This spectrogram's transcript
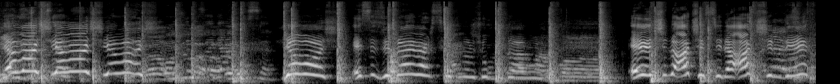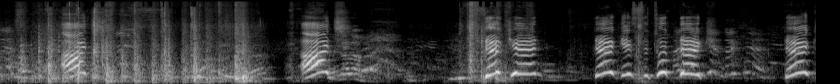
Yavaş yavaş yavaş. Yavaş. Esi Zümra'ya verseydin onu çok güzel vurdu. Evet şimdi aç Esile aç şimdi. Aç. Aç. Dökün. Dök Esi tut dök. Dök.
